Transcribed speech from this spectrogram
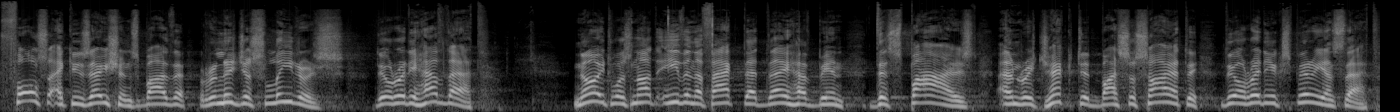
false accusations by the religious leaders. They already have that. No, it was not even the fact that they have been despised and rejected by society. They already experienced that.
